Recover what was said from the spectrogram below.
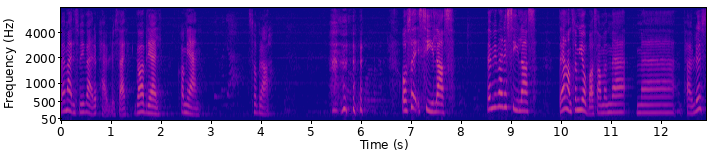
Hvem er det som vil være Paulus her? Gabriel, kom igjen. Så bra. Og så Silas. Hvem vil være Silas? Det er han som jobba sammen med, med Paulus.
